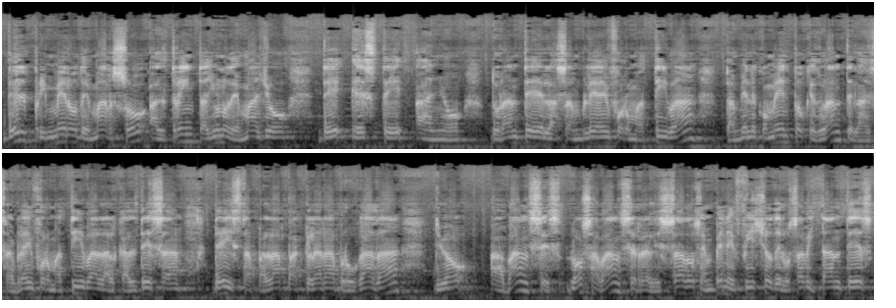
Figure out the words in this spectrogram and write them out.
del primero de marzo al 31 de mayo de este año. Durante la asamblea informativa, también le comento que durante la asamblea informativa, la alcaldesa de Iztapalapa, Clara Brugada, dio avances, los avances realizados en beneficio de los habitantes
